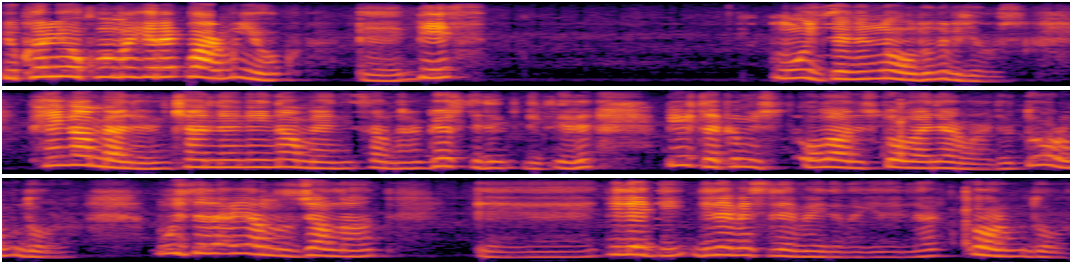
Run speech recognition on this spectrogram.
Yukarıya okumama gerek var mı? Yok. Ee, biz mucizenin ne olduğunu biliyoruz. Peygamberlerin kendilerine inanmayan insanlara gösterdikleri bir takım üst, olağanüstü olaylar vardır. Doğru mu? Doğru. Mucizeler yalnızca Allah'ın e, diledi, dilemesiyle meydana gelirler. Doğru mu? Doğru.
